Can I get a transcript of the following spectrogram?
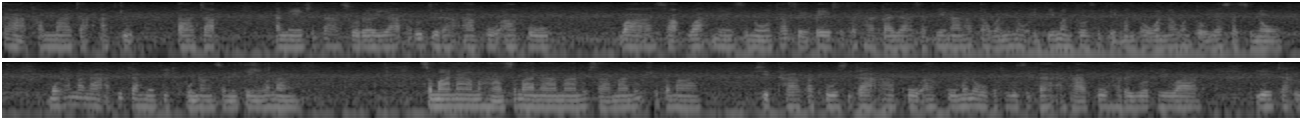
สหธรรมาจะอัจจุตาจะอเนชกาสุเรยะรุจิราอาคูอาคูวาสวะเนสิโนทัสเสเตสสทากายาสเพนานัตตวานิโน อิทิมันโตชุติมันโตวันนวันโตยสสสสิโนโมทมานาอภิกามุปิกูนังสมิติงวนัง สมานา มหาสมานามานุสามานุสุตมา คิดทาปทูสิกาอาคูอาคูมโนปทูสิกาอาถาคูหรโยเทวา เยจะโล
